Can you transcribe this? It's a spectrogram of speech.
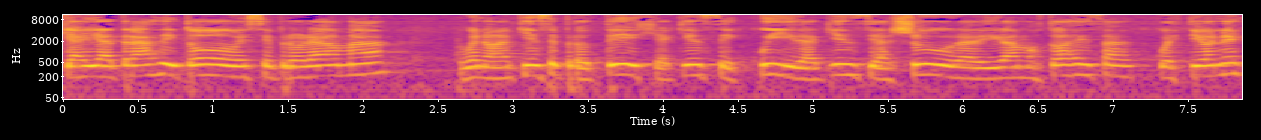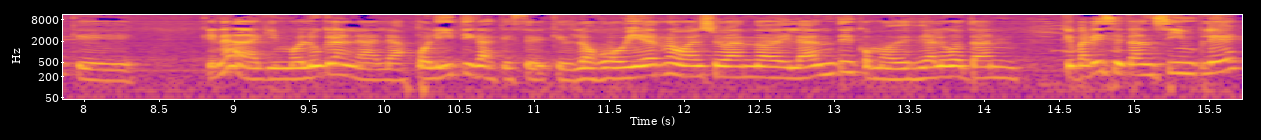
que hay atrás de todo ese programa bueno, a quién se protege, a quién se cuida, a quién se ayuda, digamos, todas esas cuestiones que, que nada, que involucran las políticas que, se, que los gobiernos van llevando adelante como desde algo tan, que parece tan simple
